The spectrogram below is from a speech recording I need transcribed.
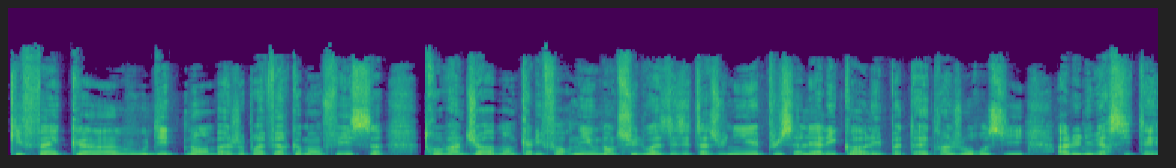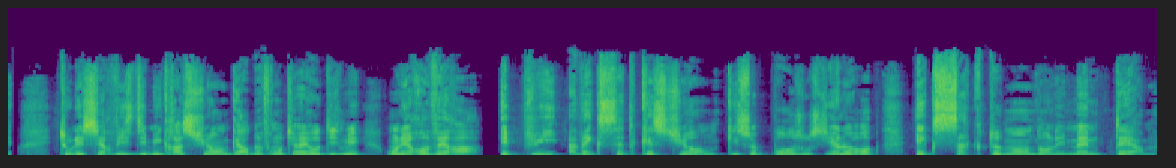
qui fait que vous dites non, ben, je préfère que mon fils trouve un job en Californie ou dans le sud-ouest des États-Unis et puisse aller à l'école et peut-être un jour aussi à l'université. Tous les services d'immigration, garde frontières et autres disent mais on les reverra. Et puis, avec cette question qui se pose aussi à l'Europe, exactement dans les mêmes termes,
